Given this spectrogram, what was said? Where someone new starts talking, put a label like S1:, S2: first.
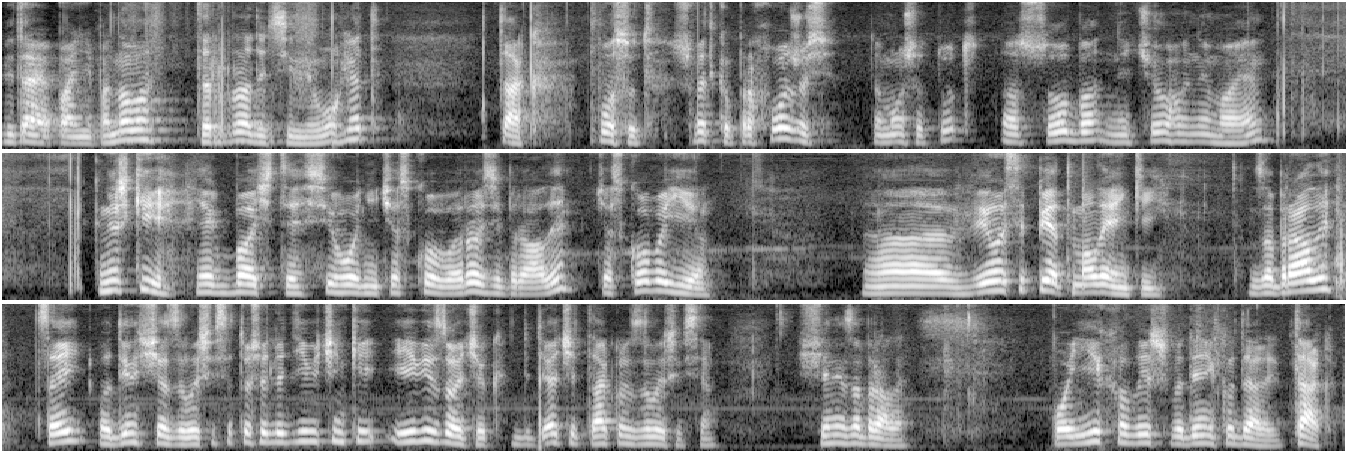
S1: Вітаю, пані і панове. Традиційний огляд. Так, посуд швидко проходжусь, тому що тут особо нічого немає. Книжки, як бачите, сьогодні частково розібрали, частково є. Е, велосипед маленький забрали. Цей один ще залишився, то що для дівчинки, і візочок дитячий також залишився. Ще не забрали. Поїхали швиденько далі. Так,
